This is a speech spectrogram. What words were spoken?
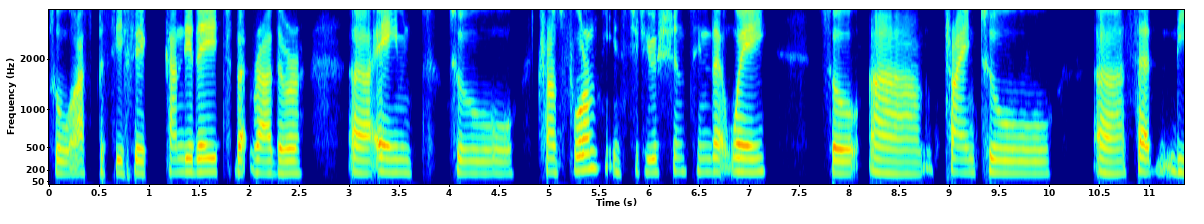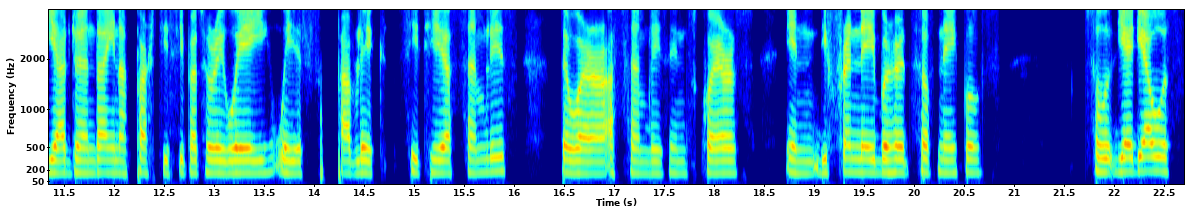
to a specific candidate, but rather uh, aimed to transform institutions in that way. So um, trying to uh, set the agenda in a participatory way with public city assemblies. There were assemblies in squares in different neighborhoods of Naples so the idea was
